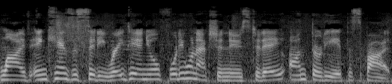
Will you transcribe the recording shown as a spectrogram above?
Live in Kansas City, Ray Daniel, 41 Action News today on 38 The Spot.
